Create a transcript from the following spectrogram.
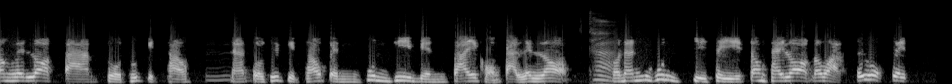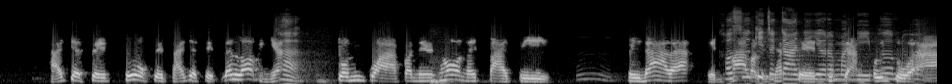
ต้องเล่นรอบตามตัวธุรกิจเขานะตัวธุรกิจเขาเป็นหุ้นที่เป็นไซส์ของการเล่นรอบ เพราะนั้นหุ้น G4 ต้องใช้รอบระหว่างซื้อหกสิบขายเจ็ดสิบซื้อหกสิบขายเจ็ดสิบเล่นรอบอย่างเงี้ย จนกว่าปนิท่อในปลายปีปีหน้าแล้ว เห็นภาพกิจการในเยอรมนีเพิ่มตัวอ่า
